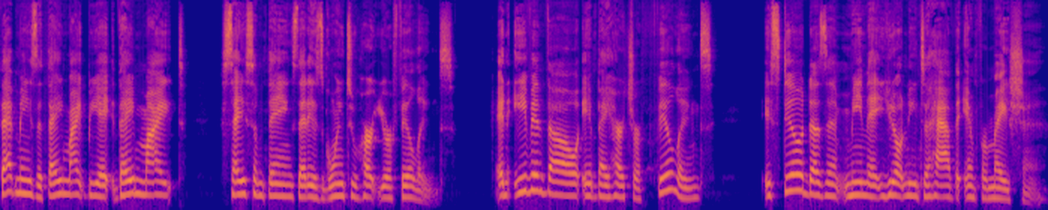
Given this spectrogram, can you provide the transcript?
that means that they might be a, they might say some things that is going to hurt your feelings. And even though it may hurt your feelings, it still doesn't mean that you don't need to have the information.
